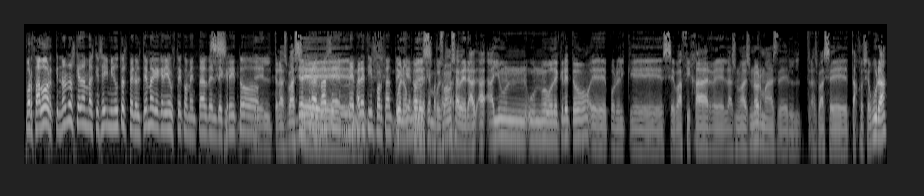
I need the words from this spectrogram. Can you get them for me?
Por favor, que no nos quedan más que seis minutos, pero el tema que quería usted comentar del decreto del trasvase, del trasvase me parece importante bueno, que no lo pues, dejemos Pues vamos a ver, hay un, un nuevo decreto eh, por el que se va a fijar eh, las nuevas normas del trasvase Tajo Segura,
